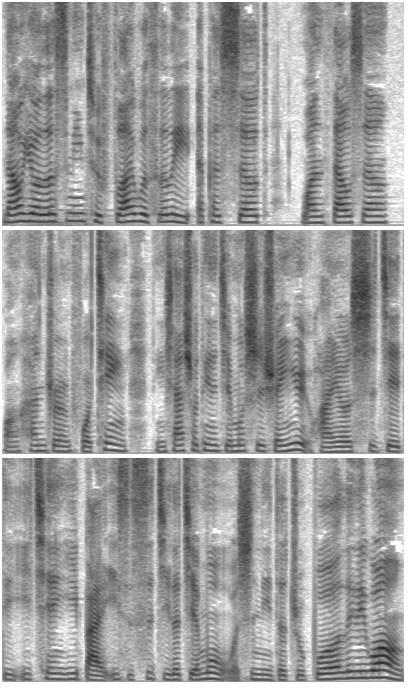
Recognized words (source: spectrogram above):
！Now you're listening to Fly with Lily, episode one thousand one hundred fourteen。您现在收听的节目是《学英语环游世界》第一千一百一十四集的节目，我是你的主播 Lily Wong。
